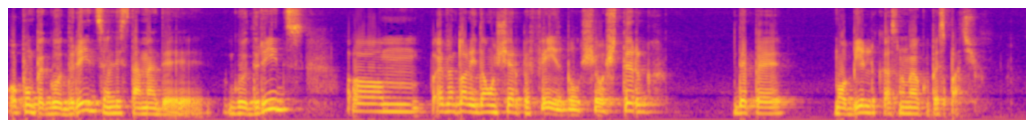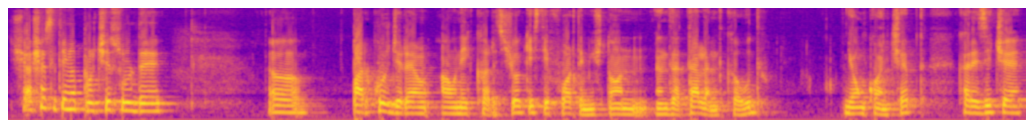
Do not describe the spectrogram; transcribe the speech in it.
o pun pe Goodreads, în lista mea de Goodreads, um, eventual îi dau un share pe Facebook și o șterg de pe mobil ca să nu mai ocupe spațiu. Și așa se termină procesul de uh, parcurgere a unei cărți. Și o chestie foarte mișto în, în The Talent Code e un concept care zice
